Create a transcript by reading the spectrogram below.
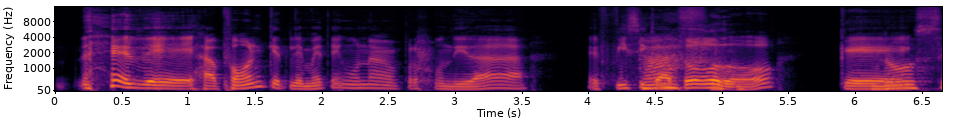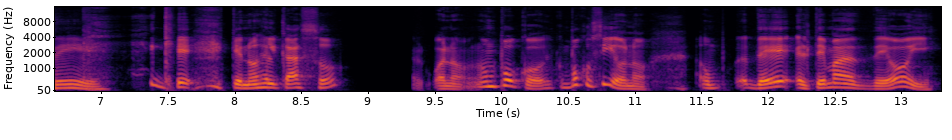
de Japón que le meten una profundidad eh, física a todo que no sé. que, que, no es el caso. Bueno un poco un poco sí o no. De el tema de hoy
